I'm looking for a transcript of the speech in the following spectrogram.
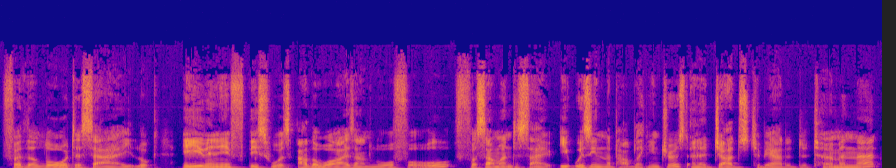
for the law to say, look, even if this was otherwise unlawful, for someone to say it was in the public interest and a judge to be able to determine that,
